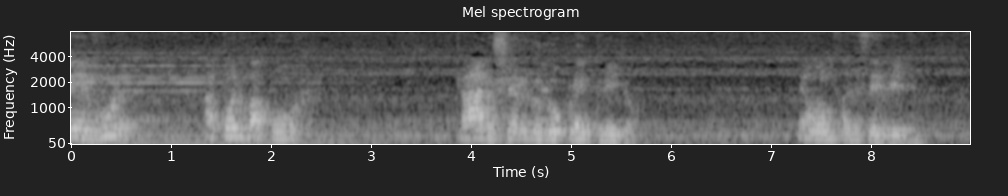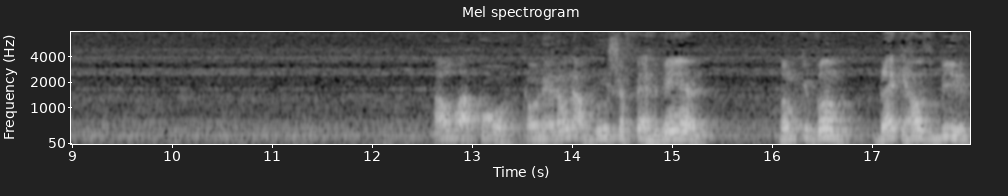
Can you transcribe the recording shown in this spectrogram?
Fervura a todo vapor. Cara, o cheiro do lúpulo é incrível. Eu amo fazer cerveja. Ao vapor, caldeirão da bruxa fervendo. Vamos que vamos. Black House Beer.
